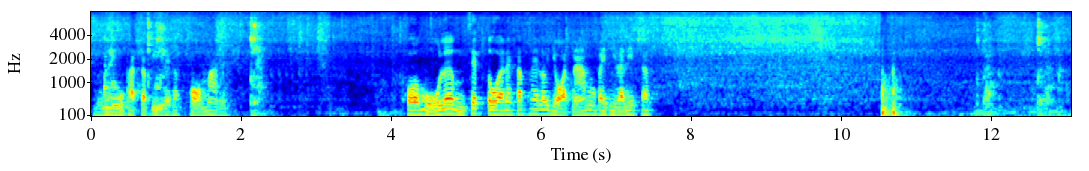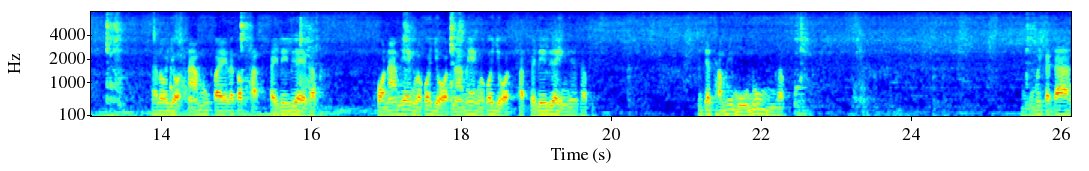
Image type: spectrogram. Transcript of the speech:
เหมือนหมูผัดกะปิเลยครับ หอมมากเลย พอหมูเริ่มเซ็ตตัวนะครับ ให้เราหยอดน้ำลงไปทีละนิดครับ ถ้าเราหยอดน้ำลงไปแล้วก็ผัดไปเรื่อยๆครับ พอน้ำแห้งเราก็หยอดน้ำแห้งเราก็หยอดผัดไปเรื่อยๆอย่างเงี้ครับ มันจะทำให้หมูนุ่มครับ หมูไม่กระด้าง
